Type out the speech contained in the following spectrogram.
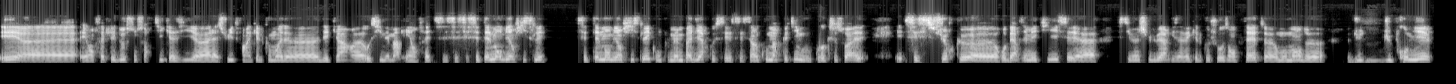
Et, euh, et en fait, les deux sont sortis quasi à la suite, enfin à quelques mois d'écart au cinéma. Et en fait, c'est tellement bien ficelé c'est tellement bien ficelé qu'on peut même pas dire que c'est un coup marketing ou quoi que ce soit. Et, c'est sûr que euh, Robert Zemeckis et euh, Steven Spielberg, ils avaient quelque chose en tête euh, au moment de du, premier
